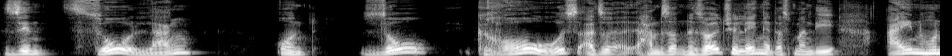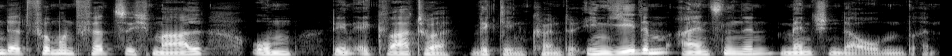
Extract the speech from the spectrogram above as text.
sind so lang und so groß, also äh, haben so eine solche Länge, dass man die 145 Mal um den Äquator wickeln könnte. In jedem einzelnen Menschen da oben drin.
